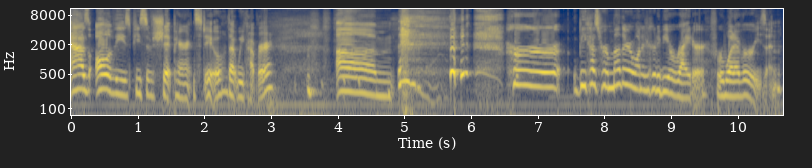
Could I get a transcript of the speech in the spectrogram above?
as all of these piece of shit parents do that we cover. um, her because her mother wanted her to be a writer for whatever reason.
